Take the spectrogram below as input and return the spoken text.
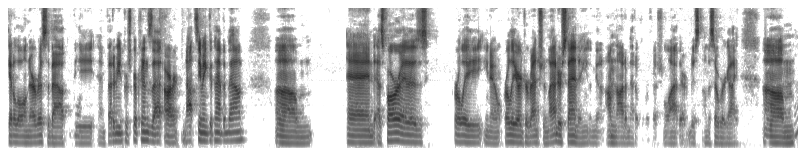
get a little nervous about the amphetamine prescriptions that are not seeming to tamp down. Um, and as far as early, you know, earlier intervention, my understanding, I'm not a medical professional either. I'm just, I'm a sober guy. Um, mm-hmm.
